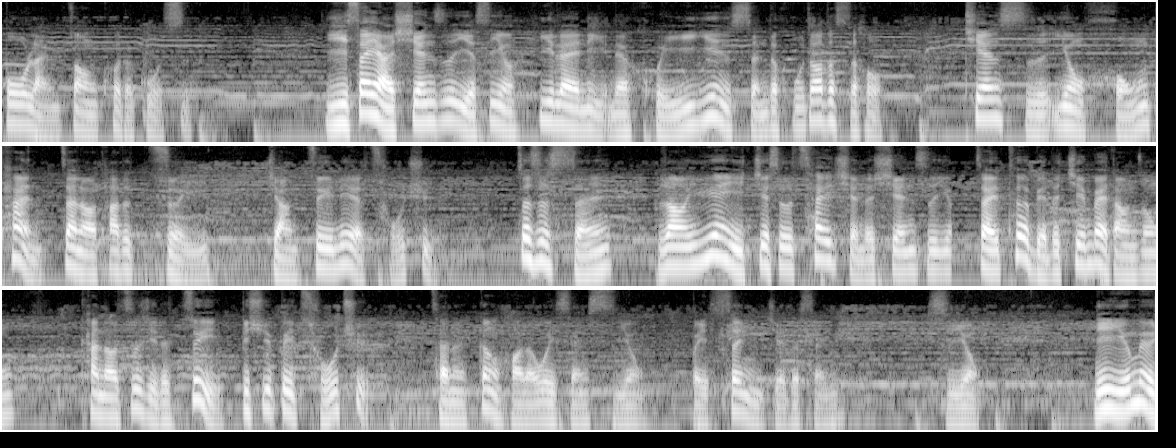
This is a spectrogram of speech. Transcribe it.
波澜壮阔的故事。以赛亚先知也是用依赖力来回应神的呼召的时候，天使用红炭蘸了他的嘴，将罪孽除去，这是神。让愿意接受差遣的先知用在特别的敬拜当中，看到自己的罪必须被除去，才能更好的为神使用，被圣洁的神使用。你有没有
